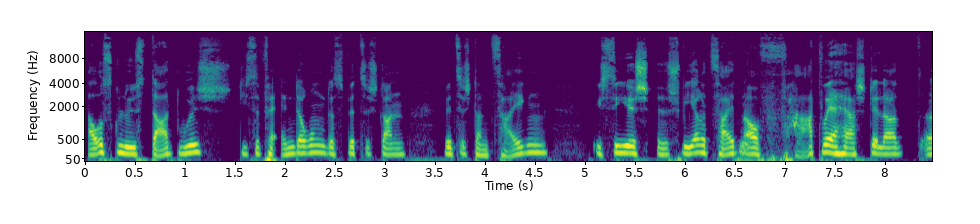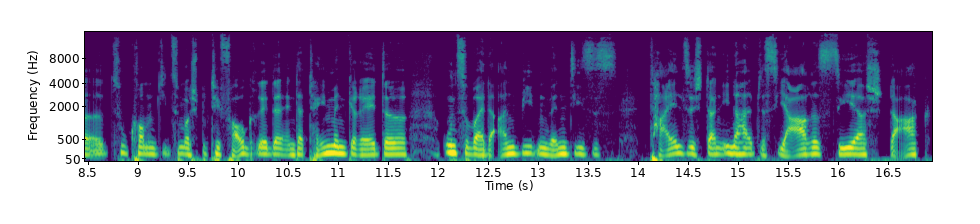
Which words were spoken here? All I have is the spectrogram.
ausgelöst dadurch diese Veränderung, das wird sich dann, wird sich dann zeigen. Ich sehe äh, schwere Zeiten auf Hardware-Hersteller äh, zukommen, die zum Beispiel TV-Geräte, Entertainment-Geräte und so weiter anbieten, wenn dieses Teil sich dann innerhalb des Jahres sehr stark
